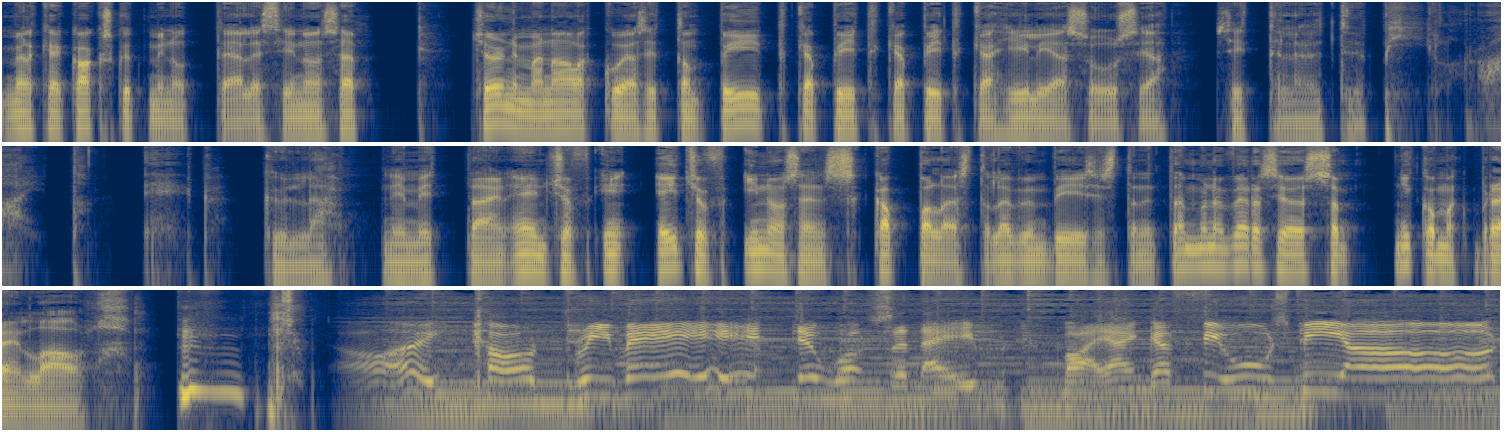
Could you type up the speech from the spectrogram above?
melkein 20 minuuttia, eli siinä on se Journeyman alku ja sitten on pitkä, pitkä, pitkä hiljaisuus ja sitten löytyy piiloraita. Eikö? Kyllä. Nimittäin Age of, Age of Innocence kappaleesta levyn biisistä, niin tämmöinen versio, jossa Nico McBrain laulaa. I can't prevent what's the name. My anger fuels me out.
